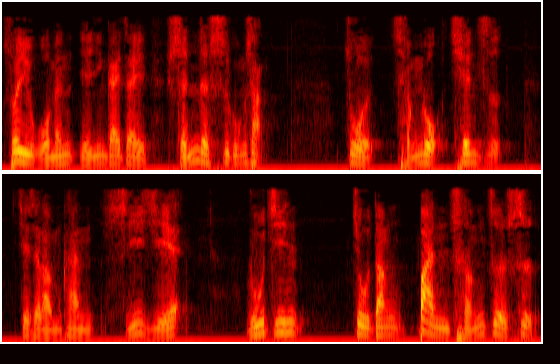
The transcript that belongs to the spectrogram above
所以我们也应该在神的施工上做承诺签字。接下来我们看十一节，如今就当办成这事，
